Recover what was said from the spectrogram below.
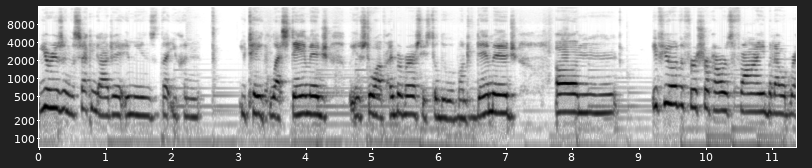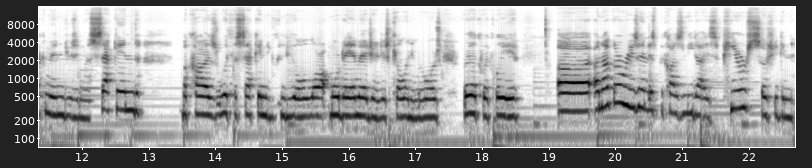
you're using the second gadget, it means that you can you take less damage, but you still have hyper burst. You still do a bunch of damage. Um, if you have the first star power, it's fine, but I would recommend using the second because with the second you can deal a lot more damage and just kill enemy wars really quickly. Uh, another reason is because Nita is pierced, so she can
